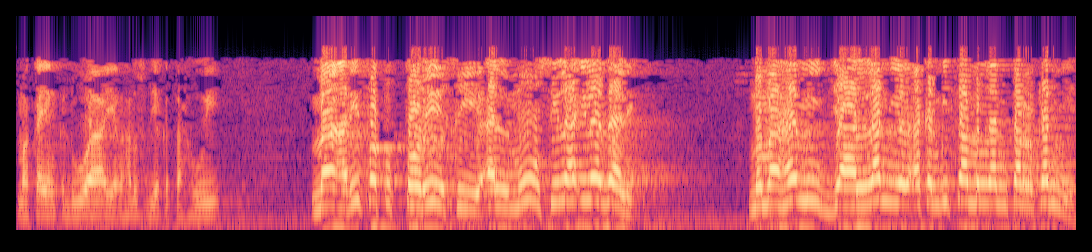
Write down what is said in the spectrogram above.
Maka yang kedua yang harus dia ketahui, ma'rifatut tariqi al-musila ila dhalik memahami jalan yang akan bisa mengantarkannya.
